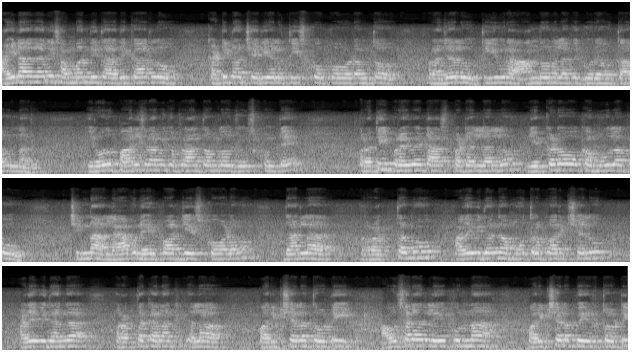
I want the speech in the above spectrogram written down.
అయినా కానీ సంబంధిత అధికారులు కఠిన చర్యలు తీసుకోకపోవడంతో ప్రజలు తీవ్ర ఆందోళనలకు గురవుతూ ఉన్నారు. ఈరోజు పారిశ్రామిక ప్రాంతంలో చూసుకుంటే ప్రతి ప్రైవేట్ హాస్పిటళ్ళలో ఎక్కడో ఒక మూలకు చిన్న ల్యాబ్ను ఏర్పాటు చేసుకోవడం దానిలో రక్తము అదేవిధంగా మూత్ర పరీక్షలు అదేవిధంగా రక్త కణాల పరీక్షలతోటి అవసరం లేకున్నా పరీక్షల పేరుతోటి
